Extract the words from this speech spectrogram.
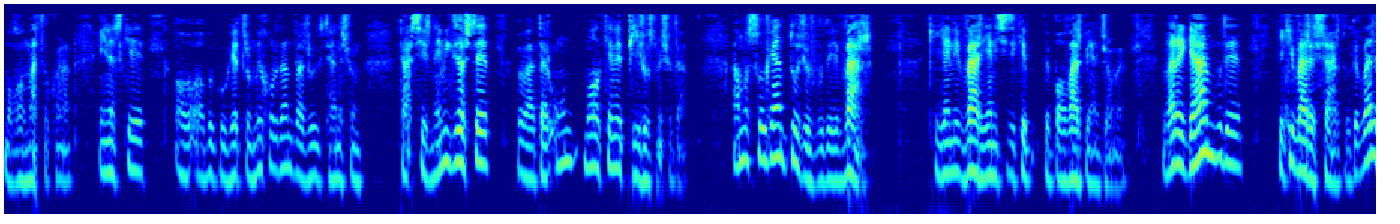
مقاومت بکنن. این است که آب گوگرد رو میخوردن و روی تنشون تاثیر نمیگذاشته و در اون محاکمه پیروز می‌شدن. اما سوگند دو جور بوده. ور. که یعنی ور یعنی چیزی که به باور بیانجامه. ور گرم بوده یکی ور سرد بوده. ور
